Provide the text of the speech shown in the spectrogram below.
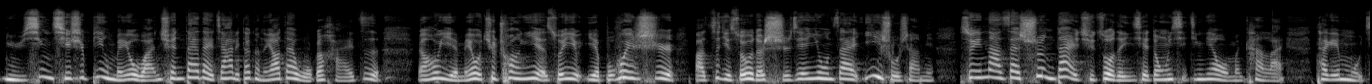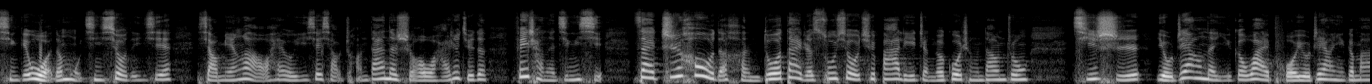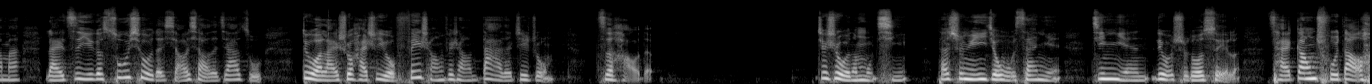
女性其实并没有完全待在家里，她可能要带五个孩子，然后也没有去创业，所以也不会是把自己所有的时间用在艺术上面。所以那在顺带去做的一些东西，今天我们看来，她给母亲、给我的母亲绣的一些小棉袄，还有一些小床单的时候，我还是觉得非常的惊喜。在之后的很多带着苏绣去巴黎整个过程当中。其实有这样的一个外婆，有这样一个妈妈，来自一个苏绣的小小的家族，对我来说还是有非常非常大的这种自豪的。这是我的母亲，她生于一九五三年，今年六十多岁了，才刚出道，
